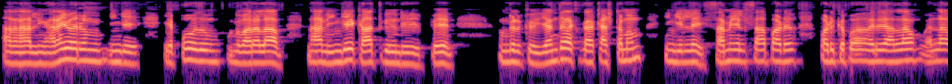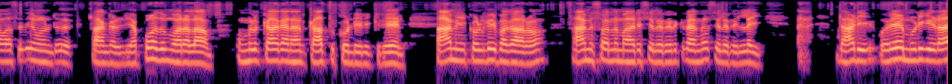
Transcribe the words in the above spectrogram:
அதனால் நீங்கள் அனைவரும் இங்கே எப்போதும் இங்கே வரலாம். நான் இங்கே காத்து கொண்டிருப்பேன். உங்களுக்கு எந்த க- கஷ்டமும் இங்கு இல்லை. சமையல் சாப்பாடு படுக்க போவது எல்லாம் எல்லா வசதியும் உண்டு. தாங்கள் எப்போதும் வரலாம். உங்களுக்காக நான் காத்து கொண்டிருக்கிறேன். சாமி கொள்கை பிரகாரம் சாமி சொன்ன மாதிரி சிலர் இருக்கிறாங்க சிலர் இல்லை. தாடி ஒரே முடிகிடா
